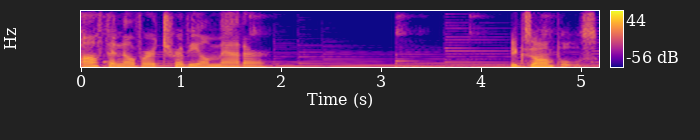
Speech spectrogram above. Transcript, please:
often over a trivial matter. Examples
